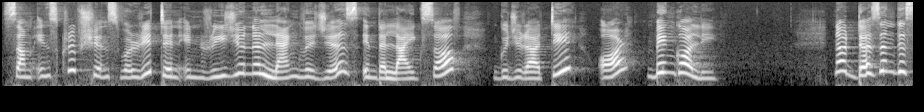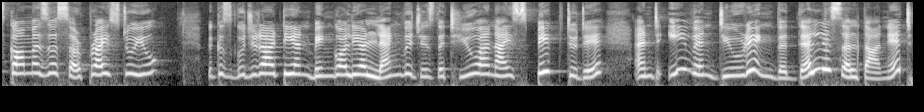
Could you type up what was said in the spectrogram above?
some inscriptions were written in regional languages in the likes of Gujarati or Bengali. Now doesn't this come as a surprise to you? Because Gujarati and Bengali are languages that you and I speak today and even during the Delhi Sultanate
